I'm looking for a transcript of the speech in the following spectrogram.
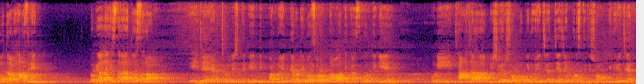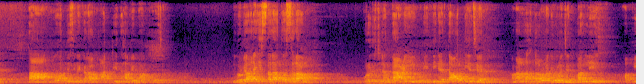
মোতারাম হাজরিন, নবী আলাহ এই যে একচল্লিশ থেকে তিপ্পান্ন তেরোটি বছর দাওয়াতি কাজ করতে গিয়ে উনি যা যা বিষয়ের সম্মুখীন হয়েছেন, যে যে পরিস্থিতির সম্মুখীন হয়েছেন, তা মহাদ্দিসিনে কারাম আটটি ধাপে ভাগ করেছেন। নবী আলহ ইসালাতাম উনি তো ছিলেন দায়ী উনি দিনের দাওয়াত দিয়েছেন। কারণ আল্লাহ তালা ওনাকে বলেছেন, বাল্লি, আপনি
